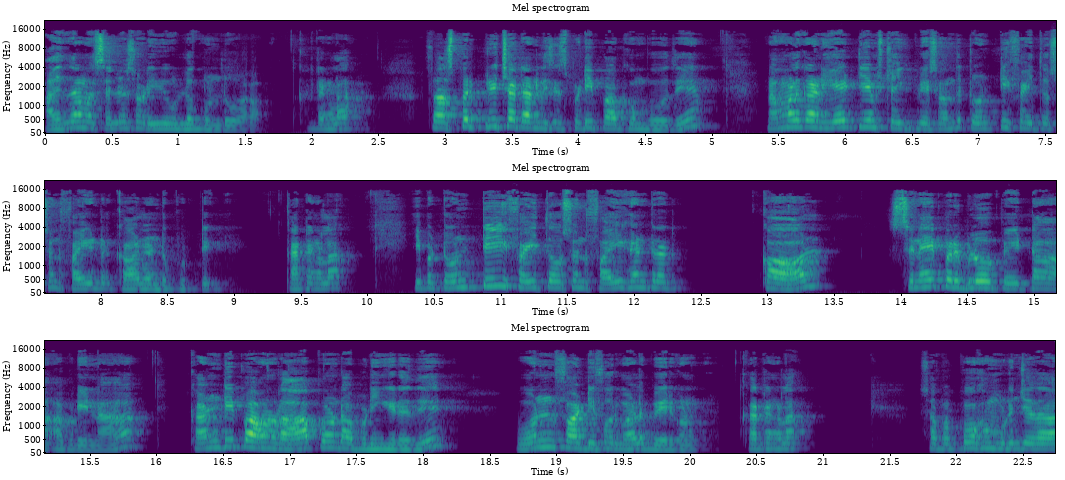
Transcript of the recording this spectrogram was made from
அதுக்கு தான் நம்ம செல்லர்ஸோட இது உள்ளே கொண்டு வரோம். கரெக்டுங்களா so as per pre chart analysis படி பார்க்கும்போது நம்மளுக்கான ஏடிஎம் ஸ்ட்ரைக் ப்ரைஸ் வந்து twenty five thousand five hundred call and put கரெக்டுங்களா? இப்போ twenty five thousand five hundred call sniper below போயிட்டான் அப்படின்னா கண்டிப்பாக அவனோட ஆப்போனண்ட் அப்படிங்கிறது ஒன் ஃபார்ட்டி ஃபோர் மேலே போயிருக்கணும். கரெக்டுங்களா? ஸோ அப்போ போக முடிஞ்சதா?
